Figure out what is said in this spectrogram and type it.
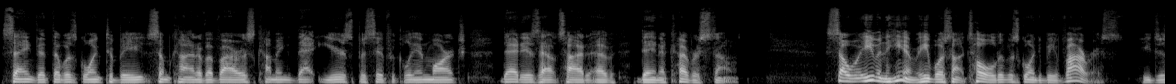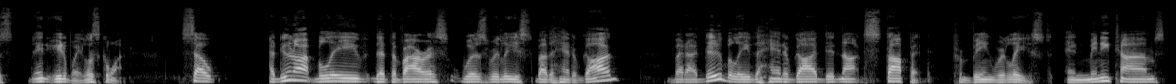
saying that there was going to be some kind of a virus coming that year, specifically in March, that is outside of Dana Coverstone. So even him, he was not told it was going to be a virus. He just, anyway, let's go on. So I do not believe that the virus was released by the hand of God, but I do believe the hand of God did not stop it from being released. And many times,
